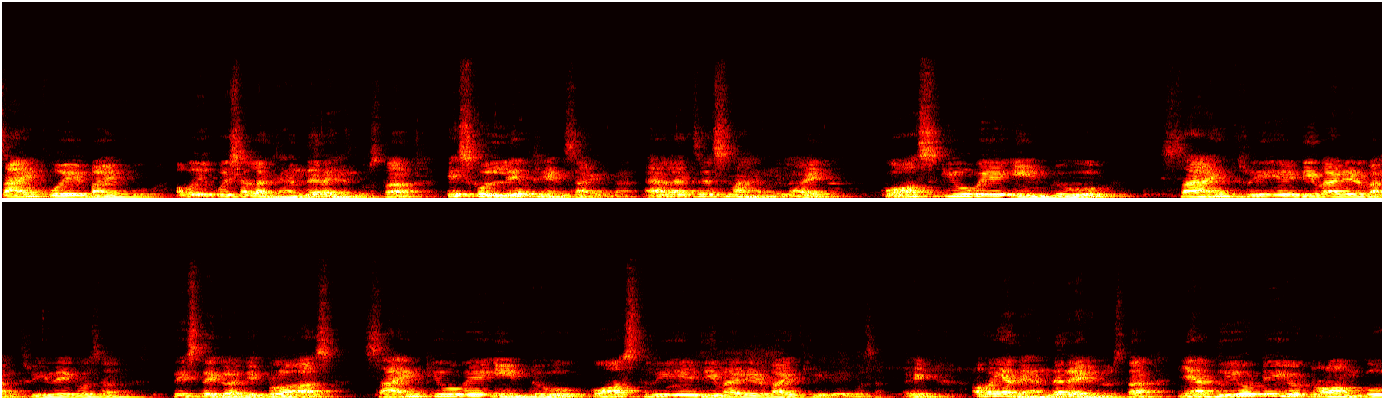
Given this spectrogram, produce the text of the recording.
sine four A by four अब यो क्वेसनलाई ध्यान दिएर हेर्नुहोस् त। यसको लेफ्ट ह्यान्ड साइडमा एलएचएसमा हामीलाई cos cube A into sine three A divided by three दिएको छ। त्यस्तै गरी plus sine cube A into cos three A divided by three दिएको छ है? अब यहाँ ध्यान दिएर हेर्नुहोस् त यहाँ दुईवटै यो टर्मको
